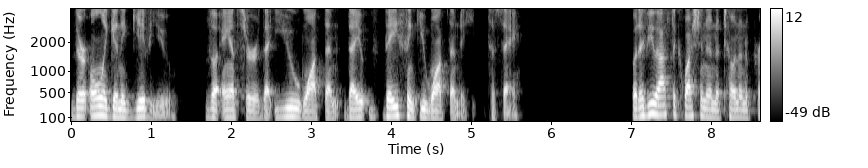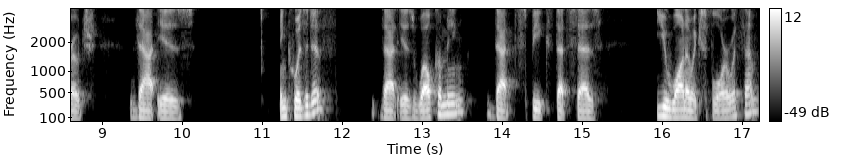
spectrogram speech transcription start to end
they're only going to give you the answer that you want them they they think you want them to to say. But if you ask the question in a tone and approach that is inquisitive, that is welcoming, that speaks, that says you want to explore with them,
